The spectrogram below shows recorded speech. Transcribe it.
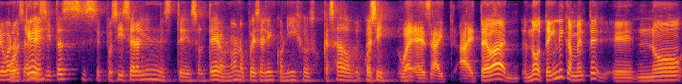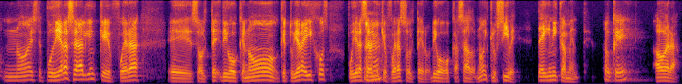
Pero bueno, o sea, necesitas, pues sí, ser alguien este, soltero, ¿no? No puede ser alguien con hijos o casado, o sí. Pues, ahí, ahí, te va. No, técnicamente eh, no, no, este, pudiera ser alguien que fuera eh, soltero, digo, que no, que tuviera hijos, pudiera ser alguien que fuera soltero, digo, o casado, ¿no? Inclusive, técnicamente. Ok. Ahora,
